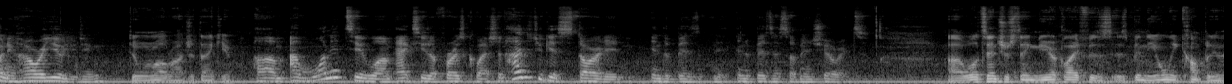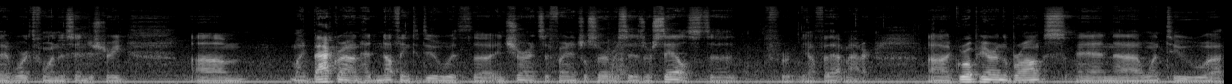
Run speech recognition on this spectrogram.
Morning. How are you, Eugene? Doing well, Roger. Thank you. Um, I wanted to um, ask you the first question. How did you get started in the business in the business of insurance? Uh, well, it's interesting. New York Life has, has been the only company that I've worked for in this industry. Um, my background had nothing to do with uh, insurance or financial services or sales, to, for you know, for that matter. Uh, grew up here in the Bronx and uh, went to uh,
